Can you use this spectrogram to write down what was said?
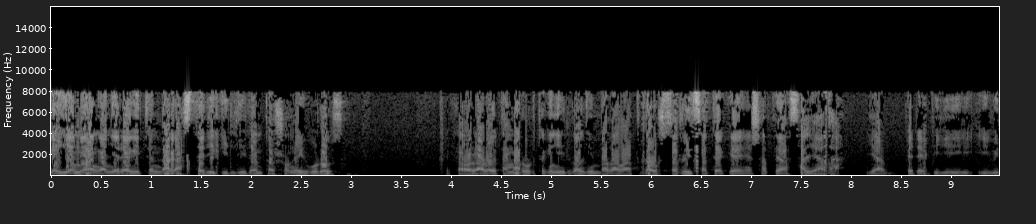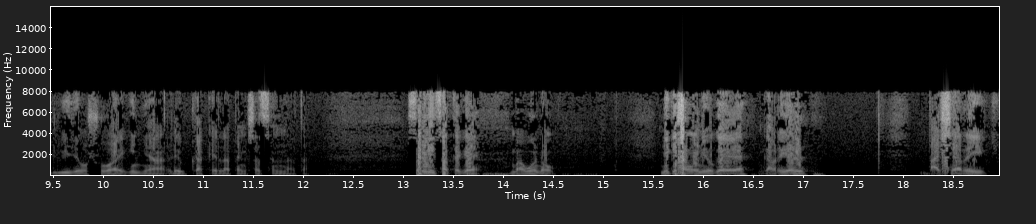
Gehienean gainera egiten da gazterik hil diren personei buruz. Eta hola, eta marrurtekin hil baldin bada bat gaur zer esatea zaila da. Ja, bere bi ibilbide osoa egina leukakela pensatzen da. Zer litzateke? Ba, bueno, nik esango nioke, eh? Gabriel, baixarrik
